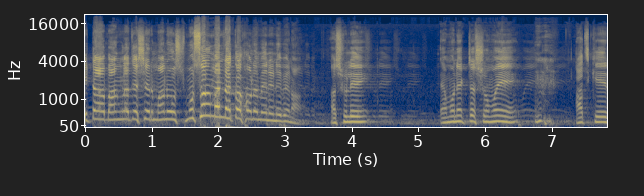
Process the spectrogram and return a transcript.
এটা বাংলাদেশের মানুষ মুসলমানরা কখনো মেনে নেবে না। আসলে এমন একটা সময়ে আজকের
